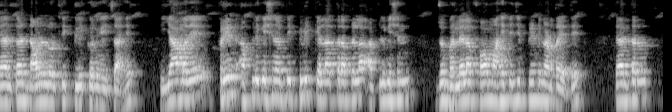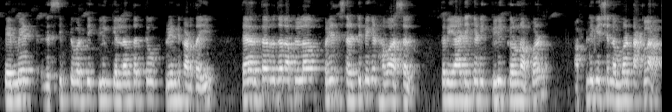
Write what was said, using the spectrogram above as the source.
त्यानंतर डाउनलोडवरती क्लिक करून घ्यायचं आहे. यामध्ये प्रिंट अप्लिकेशनवरती क्लिक केला तर आपल्याला अप्लिकेशन जो भरलेला फॉर्म आहे त्याची प्रिंट काढता येते. त्यानंतर पेमेंट रिसिप्टवरती क्लिक केल्यानंतर तो प्रिंट काढता येईल. त्यानंतर जर आपल्याला प्रिंट सर्टिफिकेट हवा असेल तर या ठिकाणी क्लिक करून आपण अप्लिकेशन नंबर टाकलात.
